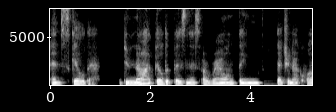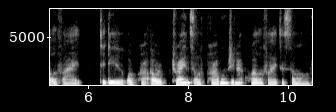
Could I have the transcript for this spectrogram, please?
and skilled at. Do not build a business around things that you're not qualified to do or pro- or try and solve problems you're not qualified to solve.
